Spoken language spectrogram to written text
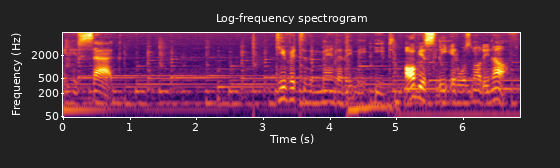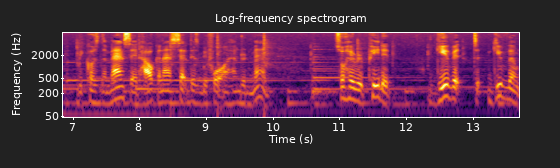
in his sack give it to the men that they may eat obviously it was not enough because the man said how can i set this before a hundred men so he repeated give it to, give them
